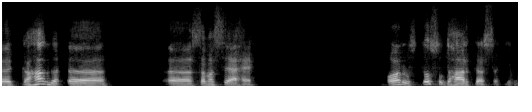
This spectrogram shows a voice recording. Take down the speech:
कहाँ समस्या है और उसको सुधार कर सकें।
